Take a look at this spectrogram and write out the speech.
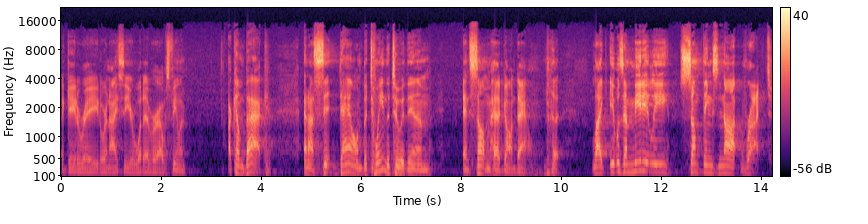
a Gatorade or an icy or whatever I was feeling. I come back and I sit down between the two of them, and something had gone down. like it was immediately something's not right.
